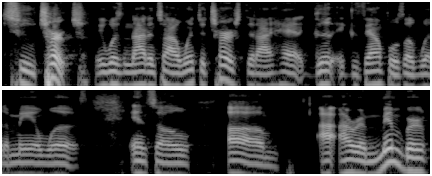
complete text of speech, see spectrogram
to church. It was not until I went to church that I had good examples of what a man was. And so um, I, I remember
